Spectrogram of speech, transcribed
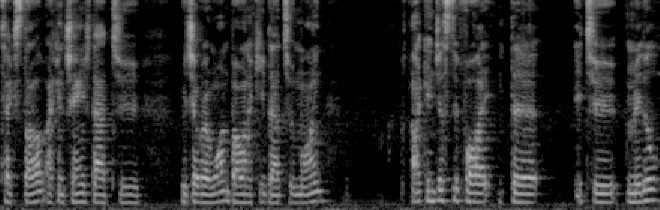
text style I can change that to whichever I want but I want to keep that to mine I can justify the it to middle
